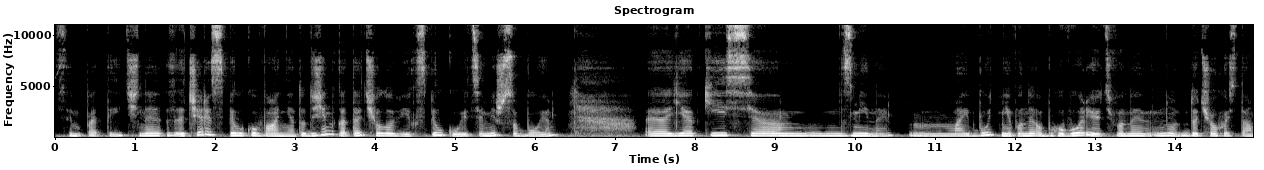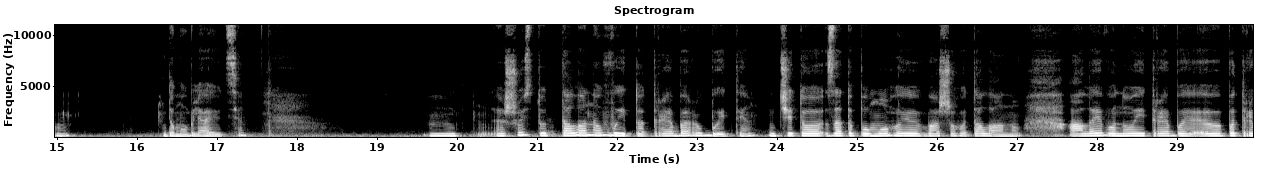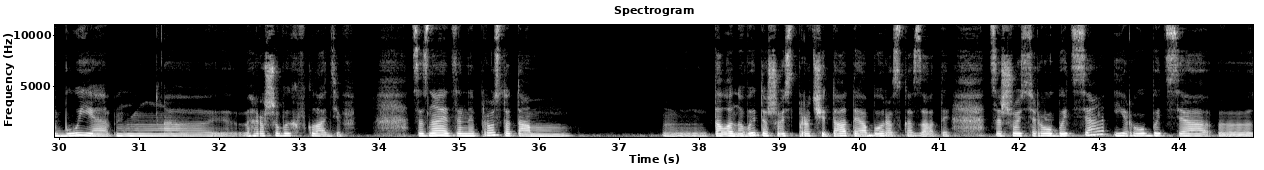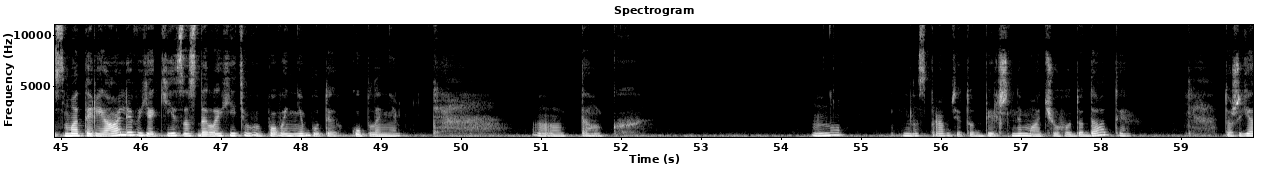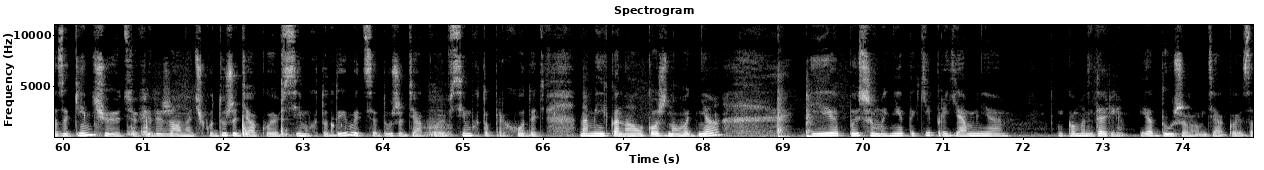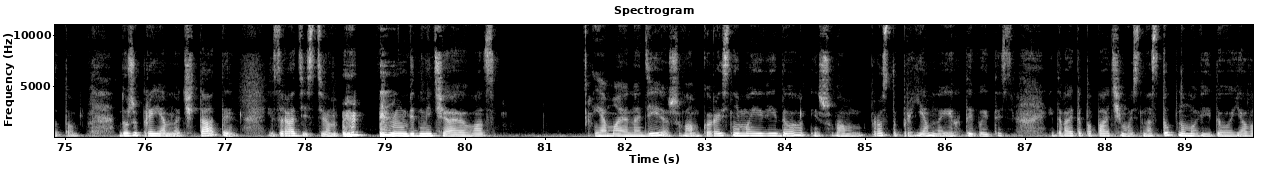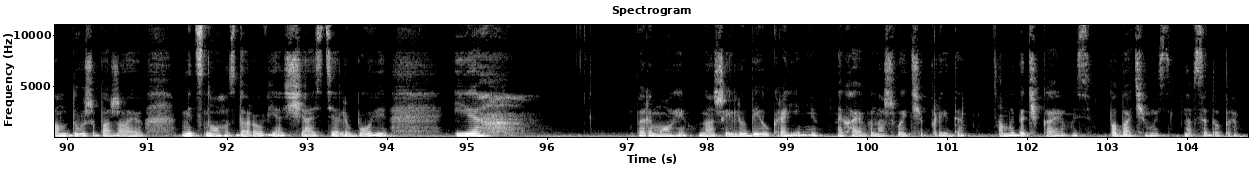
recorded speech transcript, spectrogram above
Симпатичне. Через спілкування. Тут жінка та чоловік спілкуються між собою. Е, Якісь е, зміни майбутні вони обговорюють, вони ну, до чогось там домовляються. Щось тут талановито треба робити, чи то за допомогою вашого талану, але воно і треба, е, потребує грошових вкладів. Це, знаєте, не просто там талановито щось прочитати або розказати. Це щось робиться і робиться е, з матеріалів, які заздалегідь повинні бути куплені. Так. Ну, насправді тут більш нема чого додати. Тож я закінчую цю філіжаночку. Дуже дякую всім, хто дивиться. Дуже дякую всім, хто приходить на мій канал кожного дня і пише мені такі приємні коментарі. Я дуже вам дякую за то. Дуже приємно читати і з радістю відмічаю вас. Я маю надію, що вам корисні мої відео і що вам просто приємно їх дивитись. І давайте побачимось в наступному відео. Я вам дуже бажаю міцного здоров'я, щастя, любові і перемоги в нашій любій Україні. Нехай вона швидше прийде. А ми дочекаємось. Побачимось. На все добре.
